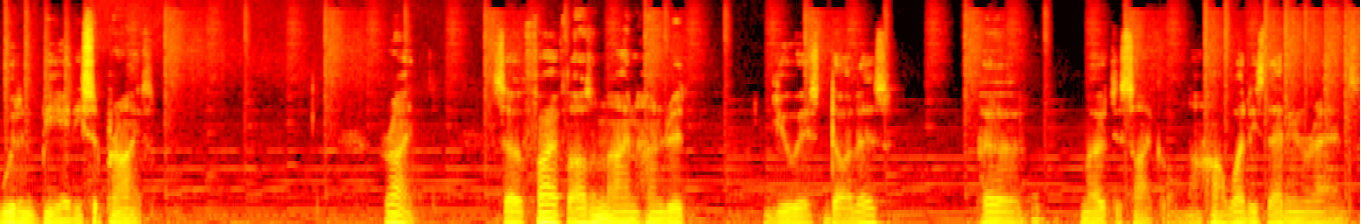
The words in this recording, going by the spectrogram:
wouldn't be any surprise. Right, so 5,900 US dollars per motorcycle. Now, how, what is that in rands?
